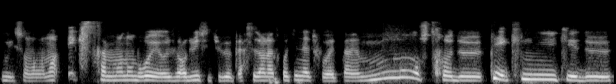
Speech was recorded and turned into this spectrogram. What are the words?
où ils sont vraiment extrêmement nombreux. Et aujourd'hui, si tu veux percer dans la trottinette, faut être un monstre de technique et de...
